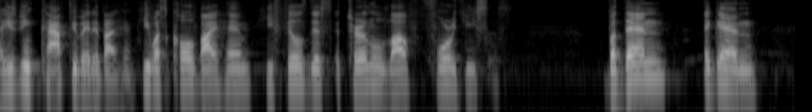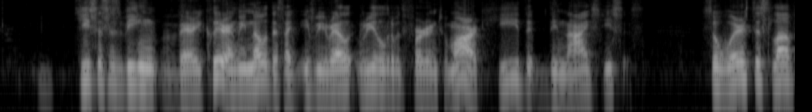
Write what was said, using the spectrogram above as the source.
He's been captivated by him. He was called by him. He feels this eternal love for Jesus. But then, again, Jesus is being very clear, and we know this. Like if we read a little bit further into Mark, he de- denies Jesus. So, where's this love?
